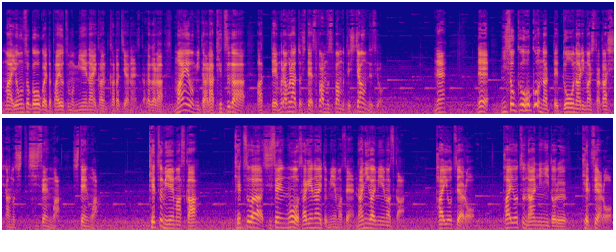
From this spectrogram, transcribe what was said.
まあ4足歩行やったらパイオツも見えない形じゃないですか。だから前を見たらケツがあってムラムラとしてスパムスパムってしちゃうんですよ。ね。で、二足歩行になってどうなりましたか？あの視線は、視点は。ケツ見えますか？ケツは視線を下げないと見えません。何が見えますか？パイオツやろ。パイオツ何人に似とる？ケツやろ。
